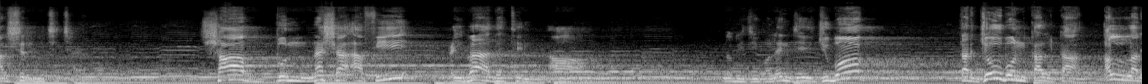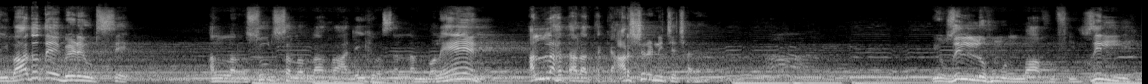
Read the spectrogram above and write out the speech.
আরশের নিচে নবীজি বলেন যে যুবক, তার যৌবন কালটা আল্লাহর ইবাদতে বেড়ে উঠছে। আল্লাহ রসুল সাল্লাহ আলী বলেন, আল্লাহ তালা তাকে আরশের নিচে ছায়া ইউজিল্লুহুমুল্লাহু ফি জিল্লিহি।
